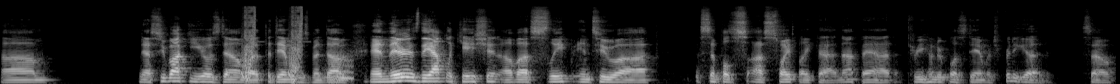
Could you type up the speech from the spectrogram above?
Um, yeah, Tsubaki goes down, but the damage has been done. And there's the application of a sleep into a simple uh, swipe like that. Not bad. 300 plus damage. Pretty good. So,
